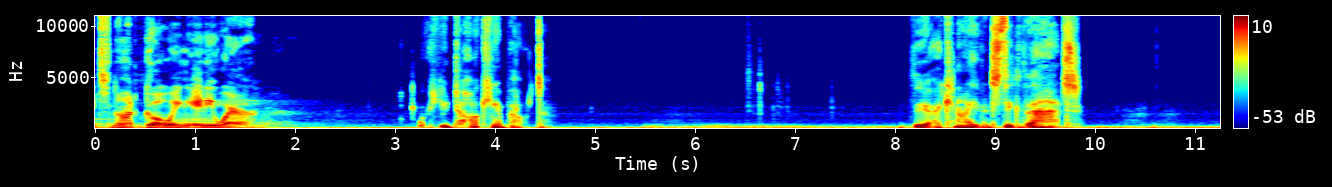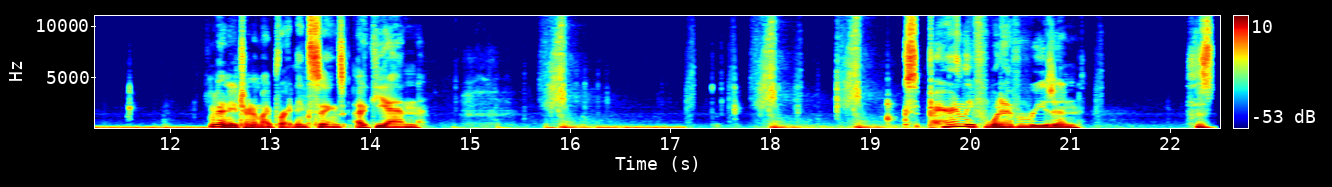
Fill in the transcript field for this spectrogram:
It's not going anywhere. What are you talking about? I cannot even see that. I'm gonna need to turn on my brightening settings again. Because apparently, for whatever reason, this is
